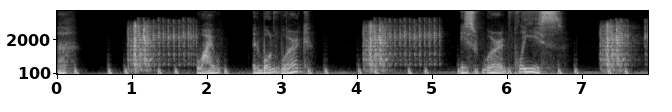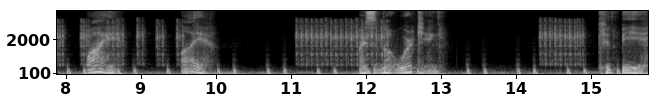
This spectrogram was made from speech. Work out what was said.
Huh? Why? It won't work? Please work, please. Why? Why? Why is it not working? Could be.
